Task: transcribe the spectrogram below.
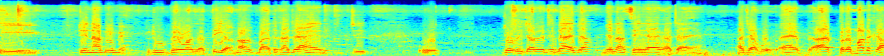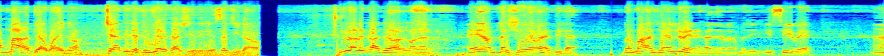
လေးတင်ထားပေးမယ်ဘယ်သူပဲဝါဆိုသိအောင်နော်ဗာတခါကျရင်ဒီဟိုဂျုံလေးကြောင်လေးထင်တယ်ကြာမျက်နှာဆင်ရတဲ့ခါကျရင်အားကြောင့်မို့အဲအာပရမတ်တကမှလာပြသွားရင်နော်ကြံသေးတယ်ဒုတိယတစ်ခါရှိသေးတယ်စက်ကြည့်တာအောင်ဒုတိယတစ်ခါကျတော့ခေါင်းနဲ့အဲတော့လက်ရဲပါသိလားတော့မှအရန်လွယ်တဲ့ခါကျတော့မသိအေးဆေးပဲအာ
